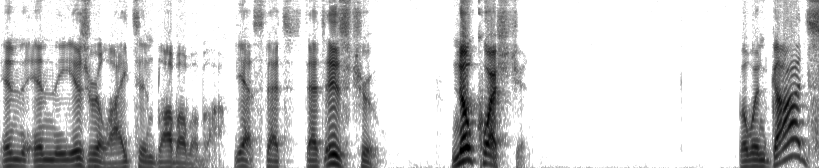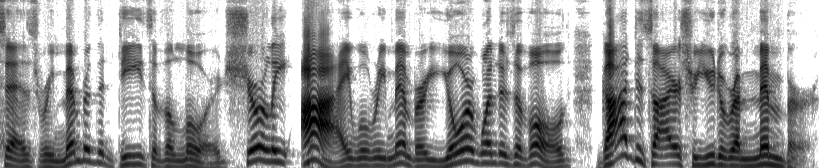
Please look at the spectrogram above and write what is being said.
in in the Israelites and blah blah blah blah." Yes, that's that is true, no question. But when God says, Remember the deeds of the Lord, surely I will remember your wonders of old, God desires for you to remember.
